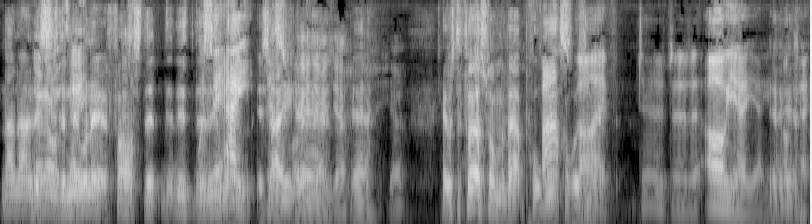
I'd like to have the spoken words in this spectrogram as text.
No, no, this no, is the new eight. one. Isn't it? Fast. The, the, the, the Was new it one. eight, It's this eight. one? Yeah, yeah, yeah, yeah, yeah. It was the first one without Paul Fast Walker, wasn't Five. it? Oh yeah, yeah, yeah. Yeah, yeah. Okay.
